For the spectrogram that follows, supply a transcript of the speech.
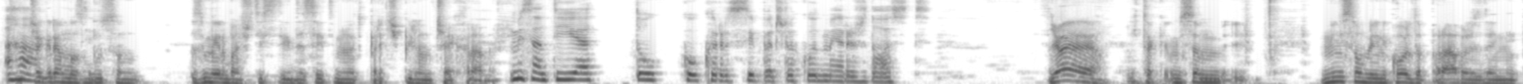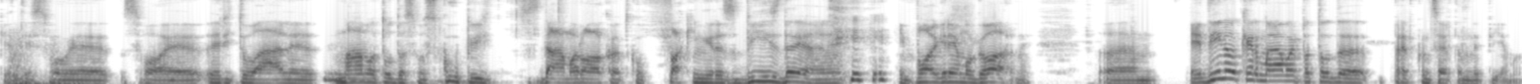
Aha, če gremo z busom, zmeraj imaš tistih deset minut pred špilom, če jih hrabiš. Mislim, ti je to, kar si pač lahko odmeriš dost. Ja, ja, ja. Itak, mislim, mi nismo bili nikoli, da pravili zdaj neke te svoje, svoje rituale. Mhm. Imamo to, da smo skupaj, zdamo roko, tako fucking razbizde, a ne, in pol gremo gor. ne. Um, edino, kar imamo, je pa to, da pred koncertom ne pijemo.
